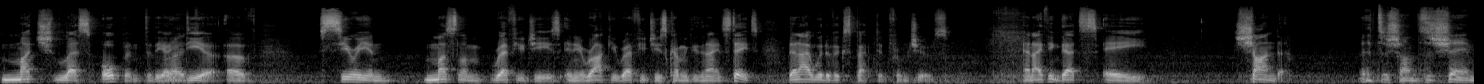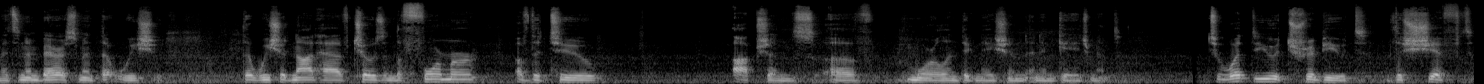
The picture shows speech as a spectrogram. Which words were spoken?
much less open to the Right. idea of Syrian Muslim refugees and Iraqi refugees coming to the United States than I would have expected from Jews. And I think that's a shanda. It's a shame. It's a shame. It's an embarrassment that we should that we should not have chosen the former of the two options of moral indignation and engagement. To what do you attribute the shift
